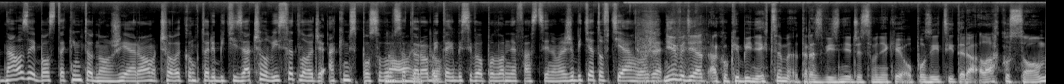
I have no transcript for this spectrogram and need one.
naozaj bol s takýmto nožiarom, človekom, ktorý by ti začal vysvetľovať, že akým spôsobom No, sa to robí, to- tak by si bol podľa mňa fascinovaný, že by ťa to vtiahlo. Že... Nie vedia, ako keby nechcem teraz vyznieť, že som v nejakej opozícii, teda ľahko som,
